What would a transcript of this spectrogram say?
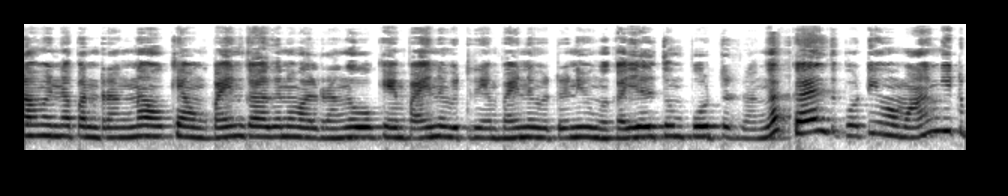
மஞ்சுளாவும் என்ன பண்றாங்கன்னா ஓகே அவங்க பையனுக்காக தானே வாழ்றாங்க. ஓகே என் பையனை விட்டுரு என் பையனை விட்டுருன்னு இவங்க கையெழுத்தும் போட்டுடுறாங்க. கையெழுத்து போட்டு இவன் வாங்கிட்டு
